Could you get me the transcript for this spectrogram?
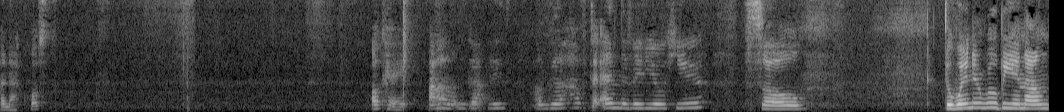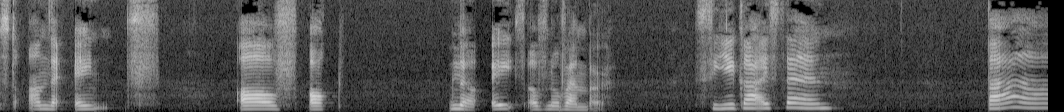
a necklace. Okay, um, guys, I'm gonna have to end the video here. So, the winner will be announced on the 8th of Oct- no, 8th of November. See you guys then. Bye.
